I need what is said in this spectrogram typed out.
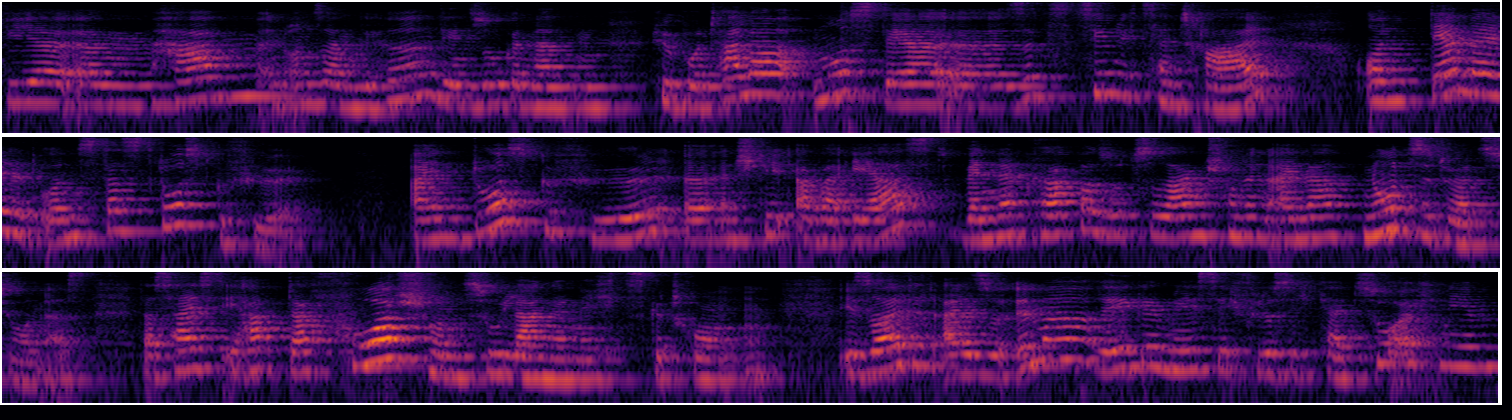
Wir ähm, haben in unserem Gehirn den sogenannten Hypothalamus, der äh, sitzt ziemlich zentral und der meldet uns das Durstgefühl. Ein Durstgefühl äh, entsteht aber erst, wenn der Körper sozusagen schon in einer Notsituation ist. Das heißt, ihr habt davor schon zu lange nichts getrunken. Ihr solltet also immer regelmäßig Flüssigkeit zu euch nehmen,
